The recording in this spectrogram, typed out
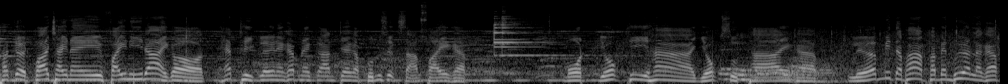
ถ้าเกิดคว้าชัยในไฟต์นี้ได้ก็แฮตทริกเลยนะครับในการเจอกับขุนศึก 3 ไฟครับ หมดยกที่ 5 ยกสุดท้ายครับ เหลือมิตรภาพความเป็นเพื่อนแหละครับ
